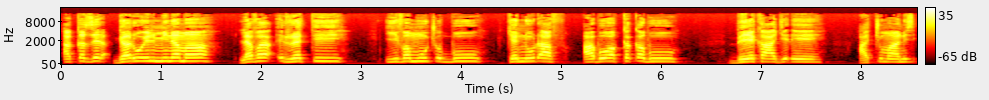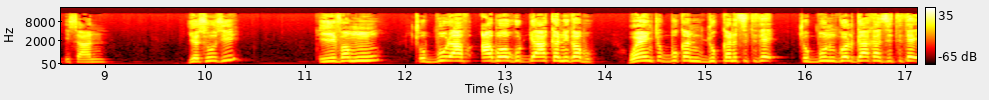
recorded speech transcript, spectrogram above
akkas jedha. Garuu ilmi namaa lafa irratti dhiifamuu cubbuu kennuudhaaf aboo akka qabu beekaa jedhee achumaanis isaan yesuusi dhiifamuu cubbuudhaaf aboo guddaa akka inni qabu. Wayin cubbuu kan dukkana sitti ta'e cubbuun golgaa kan sitti ta'e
